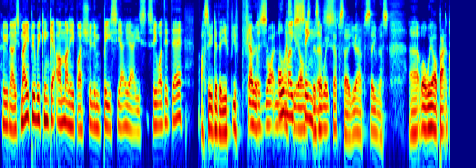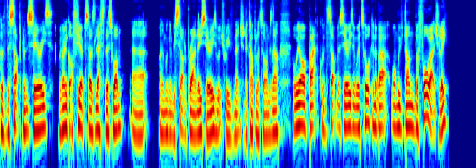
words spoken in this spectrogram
Who knows? Maybe we can get our money by shilling BCAAs. See what I did there? I see you did there. You've, you've flown us right almost nicely onto this seamless. week's episode. You have seamless. Uh, well, we are back with the supplement series. We've only got a few episodes left of this one. Uh, when we're going to be starting a brand new series, which we've mentioned a couple of times now. But we are back with the supplement series, and we're talking about one we've done before, actually.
